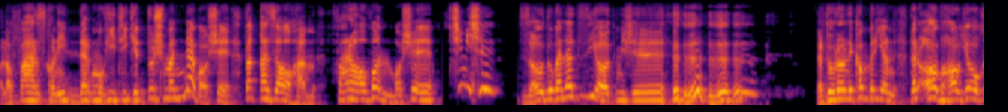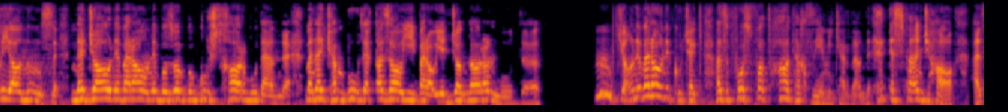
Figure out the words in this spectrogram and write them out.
حالا فرض کنید در محیطی که دشمن نباشه و غذا هم فراوان باشه چی میشه؟ زاد و ولد زیاد میشه در دوران کامبریان در آبهای اقیانوس نه جانوران بزرگ و گوشتخوار بودند و نه کمبود غذایی برای جانداران بود جانوران کوچک از فسفات ها تغذیه می کردند اسفنج ها از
